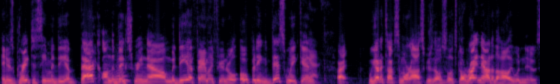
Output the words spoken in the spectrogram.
It is great to see Madea back on the big mm-hmm. screen now. Madea Family Funeral opening this weekend. Yes. All right, we got to talk some more Oscars though, so let's go right now to the Hollywood news.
